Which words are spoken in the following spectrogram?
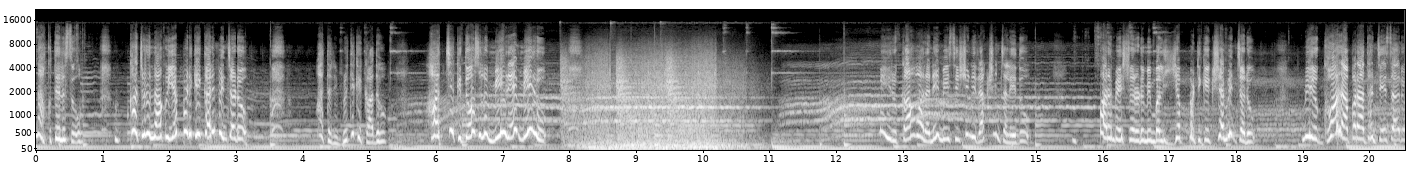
నాకు తెలుసు కచుడు నాకు ఎప్పటికీ కనిపించడు. అతని మృతికి కాదు హత్యకి దోషులు మీరే మీరు. మీరు కావాలని మీ శిష్యుని రక్షించలేదు. పరమేశ్వరుడు మిమ్మల్ని ఎప్పటికీ క్షమించడు. మీరు ఘోర అపరాధం చేశారు.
